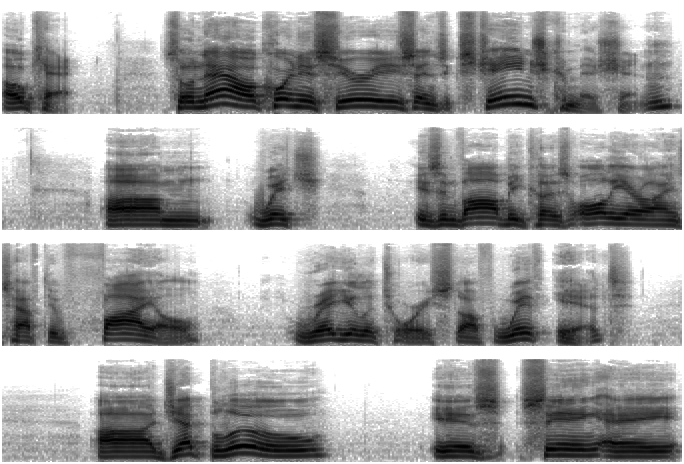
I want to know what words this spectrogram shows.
Okay. So now, according to the Securities and Exchange Commission, um, which is involved because all the airlines have to file regulatory stuff with it, uh, JetBlue is seeing a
